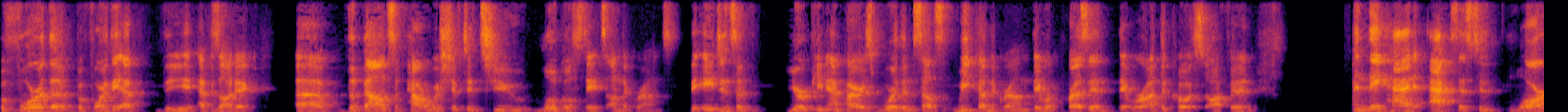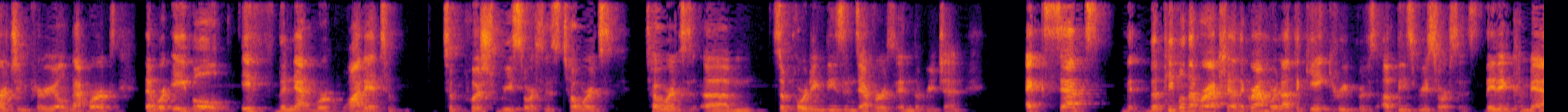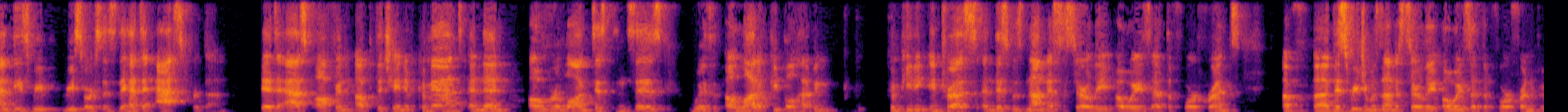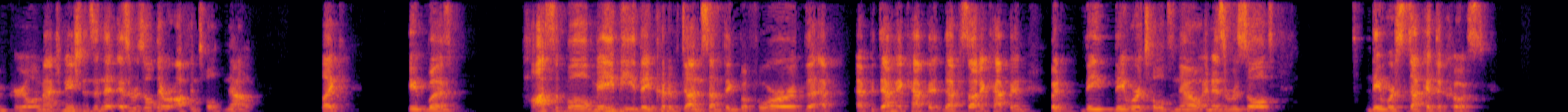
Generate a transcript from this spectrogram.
Before the, before the, ep, the epizootic, uh, the balance of power was shifted to local states on the ground. The agents of European empires were themselves weak on the ground. They were present, they were on the coast often, and they had access to large imperial networks that were able, if the network wanted, to, to push resources towards, towards um, supporting these endeavors in the region. Except the, the, people that were actually on the ground were not the gatekeepers of these resources. They didn't command these re resources, they had to ask for them. They had to ask often up the chain of command and then over long distances with a lot of people having competing interests, and this was not necessarily always at the forefront of uh, this region was not necessarily always at the forefront of imperial imaginations, and as a result, they were often told no. Like it was possible, maybe they could have done something before the ep- epidemic happened, the epizootic happened, but they they were told no, and as a result, they were stuck at the coast.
